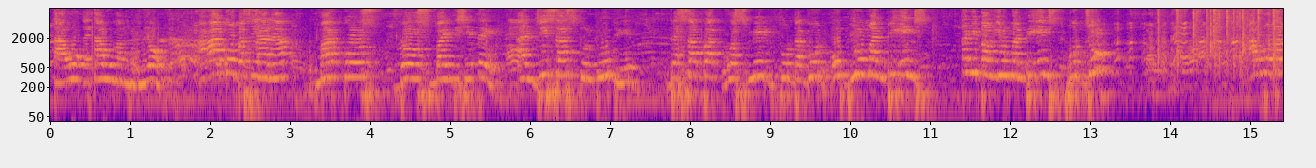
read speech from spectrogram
tawo kay tawo mang Hudiyo. Ang ato basihan Marcos 2.27 And Jesus concluded, the Sabbath was made for the good of human beings. Kani bang human beings? Hudyo? Ang mga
